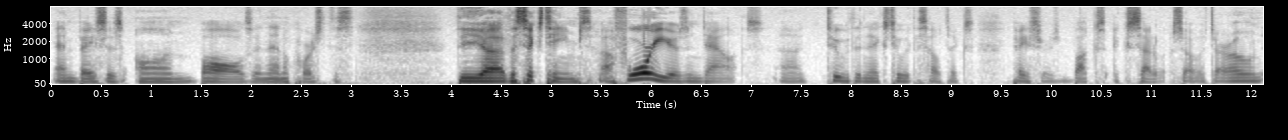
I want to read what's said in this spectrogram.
and bases on balls. And then, of course, this the uh, the six teams, uh, four years in Dallas, uh, two with the Knicks, two with the Celtics, Pacers, Bucks, etc. So it's our own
